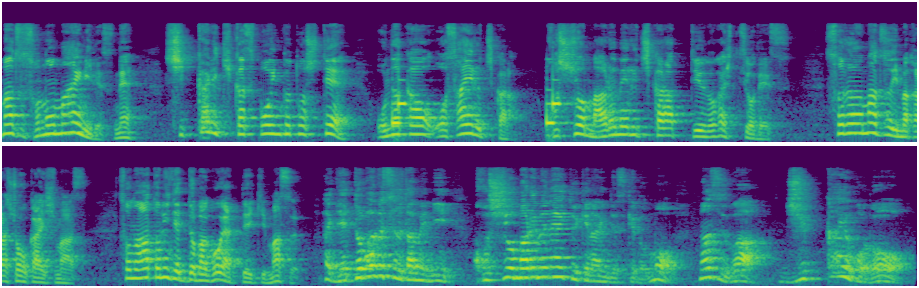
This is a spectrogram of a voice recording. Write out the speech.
まずその前にですねしっかり効かすポイントとしてお腹を押さえる力腰を丸める力っていうのが必要です。それをまず今から紹介します。その後にデッドバグをやっていきます。はい、デッドバグするために腰を丸めないといけないんですけどもまずは10回ほど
